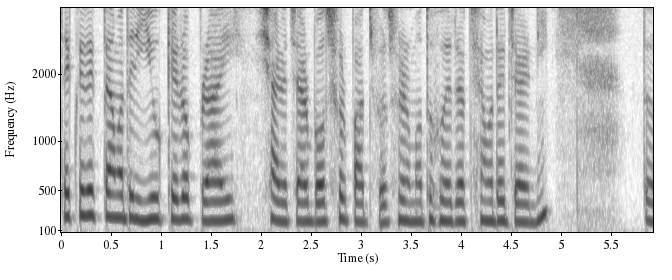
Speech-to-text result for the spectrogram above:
দেখতে দেখতে আমাদের ইউকেরও প্রায় সাড়ে চার বছর, পাঁচ বছরের মতো হয়ে যাচ্ছে আমাদের জার্নি তো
